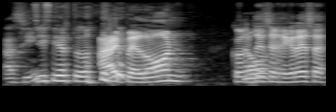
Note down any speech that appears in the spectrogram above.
¿Así? Sí, cierto. Ay, perdón. Corte, No. se regresa.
